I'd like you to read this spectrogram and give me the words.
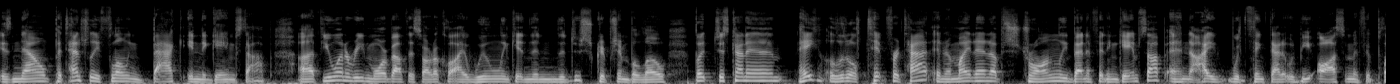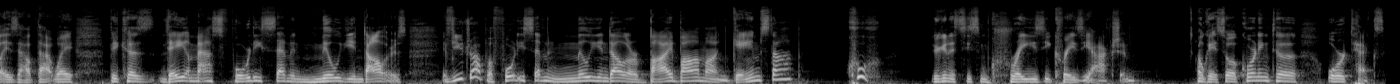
is now potentially flowing back into GameStop. Uh, if you want to read more about this article, I will link it in the description below. But just kind of, hey, a little tip for tat, and it might end up strongly benefiting GameStop. And I would think that it would be awesome if it plays out that way because they amass $47 million. If you drop a $47 million buy bomb on GameStop, whew, you're going to see some crazy, crazy action. Okay, so according to Ortex,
